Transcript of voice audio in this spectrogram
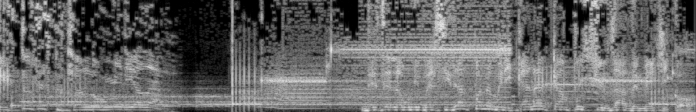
Estás escuchando Media Lab. Desde la Universidad Panamericana Campus Ciudad de México.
